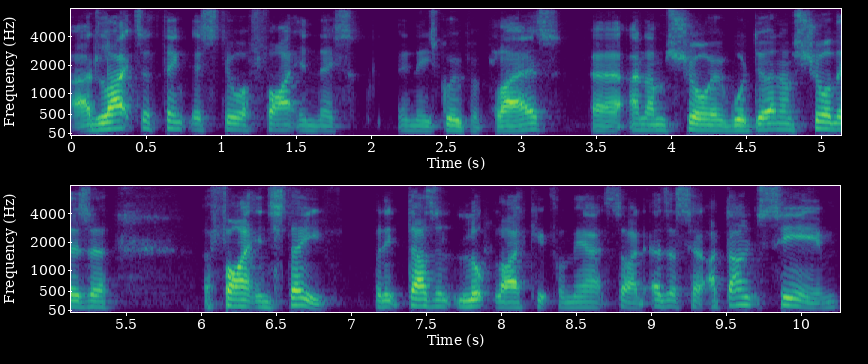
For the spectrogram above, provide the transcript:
I'd like to think there's still a fight in this in these group of players, uh, and I'm sure it would do, and I'm sure there's a a fight in Steve, but it doesn't look like it from the outside. As I said, I don't see him.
